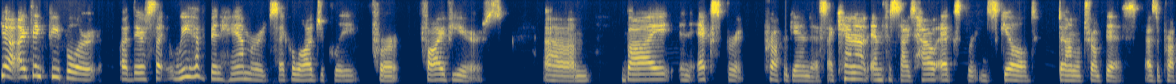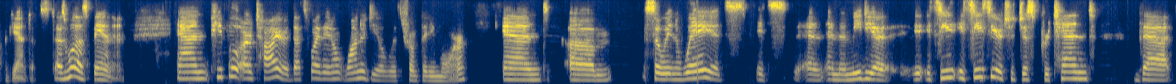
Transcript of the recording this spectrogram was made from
Yeah, I think people are. Uh, there's we have been hammered psychologically for five years um, by an expert propagandist. I cannot emphasize how expert and skilled Donald Trump is as a propagandist, as well as Bannon. And people are tired. That's why they don't want to deal with Trump anymore. And um, so in a way it's it's and, and the media it's it's easier to just pretend that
